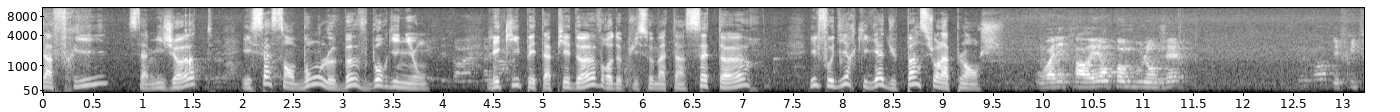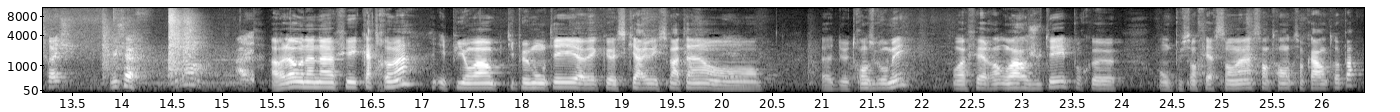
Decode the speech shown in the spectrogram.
Ça frit, ça mijote et ça sent bon le bœuf bourguignon. L'équipe est à pied d'œuvre depuis ce matin 7 heures. Il faut dire qu'il y a du pain sur la planche. On va aller travailler en pomme boulangère. Des frites fraîches. Oui, chef. Alors là, on en a fait 80. Et puis, on va un petit peu monter avec euh, ce qui est arrivé ce matin en, euh, de transgourmet. On va, faire, on va rajouter pour qu'on puisse en faire 120, 130, 140 repas.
